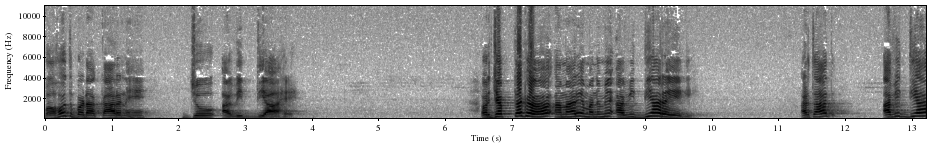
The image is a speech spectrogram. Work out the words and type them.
बहुत बड़ा कारण है, जो अविद्या है। और जब तक हमारे मन में अविद्या रहेगी, अर्थात अविद्या,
